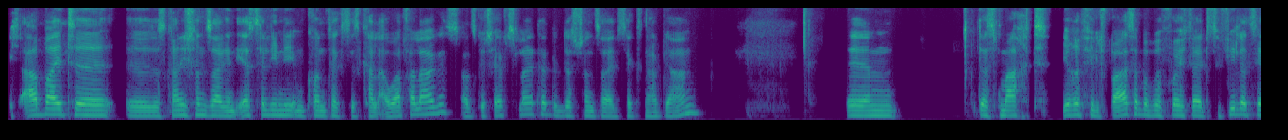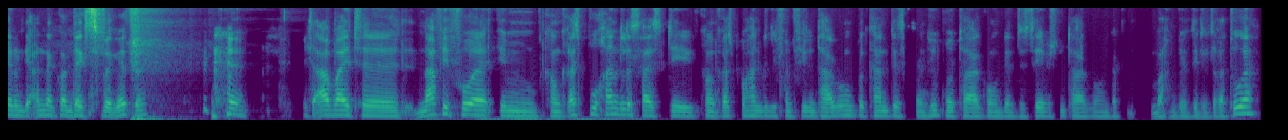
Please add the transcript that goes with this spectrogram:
Ich arbeite, äh, das kann ich schon sagen, in erster Linie im Kontext des Karl-Auer Verlages als Geschäftsleiter, das schon seit sechseinhalb Jahren. Ähm, das macht irre viel Spaß, aber bevor ich da jetzt zu viel erzähle und die anderen Kontexte vergesse, ich arbeite nach wie vor im Kongressbuchhandel, das heißt die Kongressbuchhandel, die von vielen Tagungen bekannt ist, den Hypnotagungen, den systemischen Tagungen, da machen wir die Literatur.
